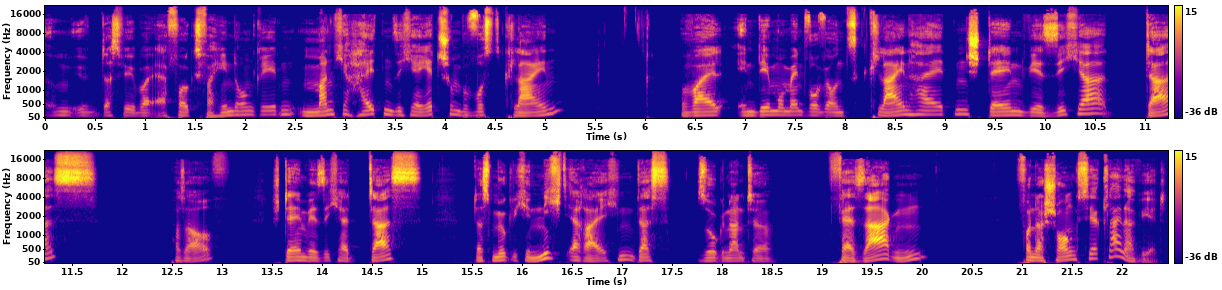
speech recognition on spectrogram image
ähm, dass wir über Erfolgsverhinderung reden, manche halten sich ja jetzt schon bewusst klein, weil in dem Moment, wo wir uns klein halten, stellen wir sicher, dass, pass auf, stellen wir sicher, dass das mögliche Nicht-Erreichen, das sogenannte Versagen von der Chance her kleiner wird.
